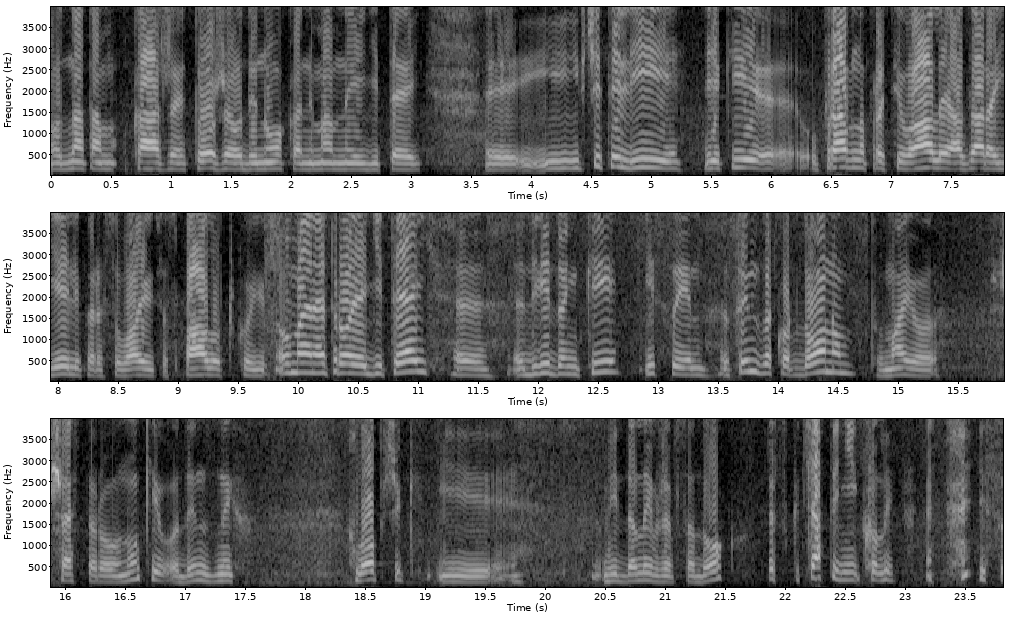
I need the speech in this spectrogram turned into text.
Одна там каже, теж одинока, нема в неї дітей. Е, І вчителі, які управно вправно працювали, а зараз єлі пересуваються з палочкою. У мене троє дітей, е, дві доньки і син. Син за кордоном, то маю шестеро онуків, один з них хлопчик і віддали вже в садок. Скучати ніколи. Із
